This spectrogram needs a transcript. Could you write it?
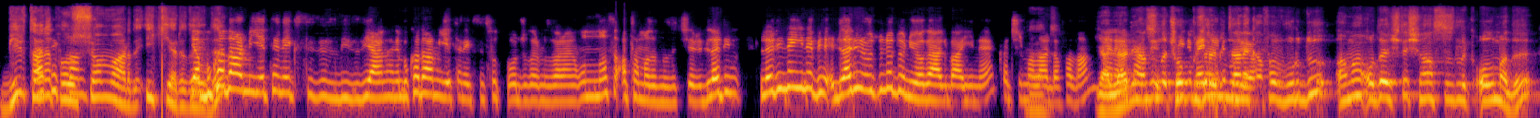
Bir tane Gerçekten- pozisyon vardı ilk yarıdaydı. Ya bu kadar mı yeteneksiziz biz yani hani bu kadar mı yeteneksiz futbolcularımız var yani onu nasıl atamadınız içeri? Larin Larin'e yine bir Larin özüne dönüyor galiba yine kaçırmalarda falan. Ya Yani aslında çok güzel bir tane buluyor. kafa vurdu ama o da işte şanssızlık olmadı.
